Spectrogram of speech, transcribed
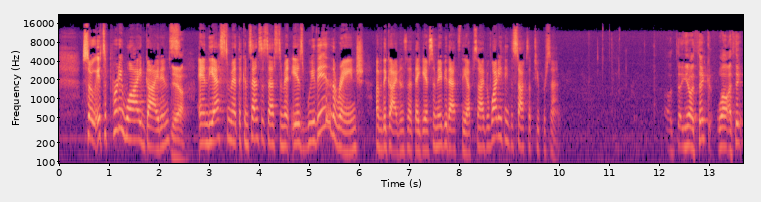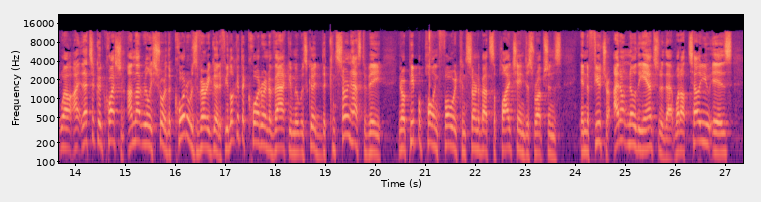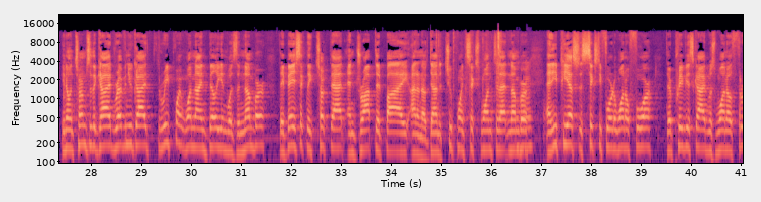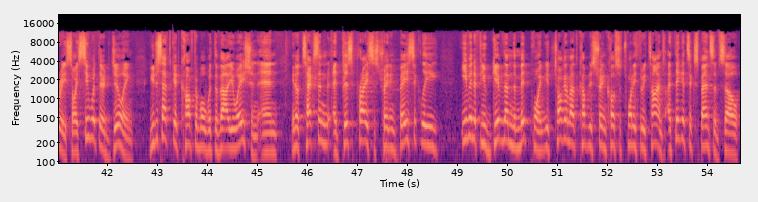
So it's a pretty wide guidance. Yeah. And the estimate, the consensus estimate, is within the range of the guidance that they give. So maybe that's the upside. But why do you think the stock's up two percent? Uh, you know, I think, well, I think, well, I, that's a good question. I'm not really sure. The quarter was very good. If you look at the quarter in a vacuum, it was good. The concern has to be you know, are people pulling forward concerned about supply chain disruptions in the future? I don't know the answer to that. What I'll tell you is, you know, in terms of the guide, revenue guide, 3.19 billion was the number. They basically took that and dropped it by, I don't know, down to 2.61 to that number. Mm-hmm. And EPS is 64 to 104. Their previous guide was 103. So I see what they're doing. You just have to get comfortable with the valuation. And, you know, Texan at this price is trading basically even if you give them the midpoint, you're talking about companies trading close to 23 times. I think it's expensive. So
